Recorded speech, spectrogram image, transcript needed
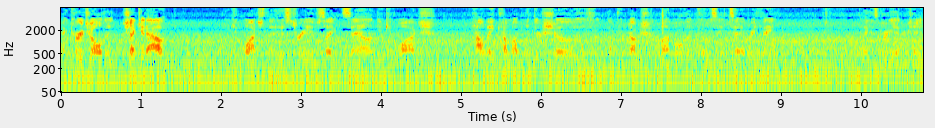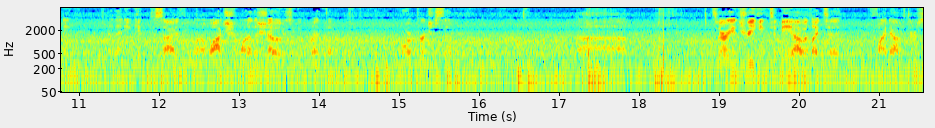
I encourage you all to check it out. You can watch the history of Sight and Sound. You can watch how they come up with their shows and the production level that goes into everything. I think it's pretty entertaining. And then you can decide if you want to watch one of the shows. You can rent them or purchase them. Very intriguing to me. I would like to find out if there's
